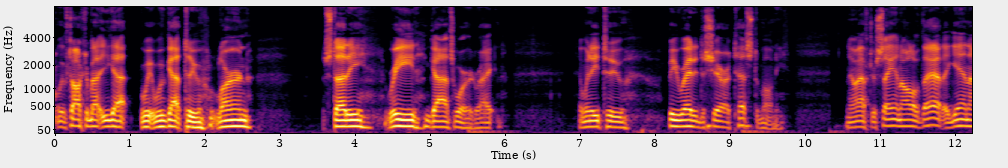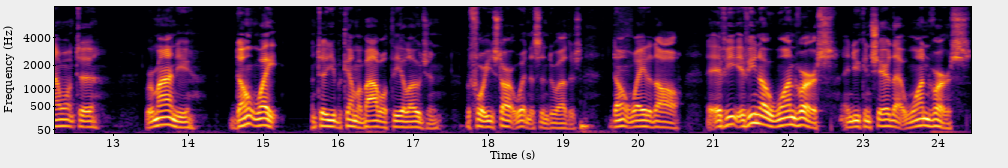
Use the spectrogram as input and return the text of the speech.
we've talked about you got we, we've got to learn, study, read God's word, right? And we need to be ready to share our testimony. Now, after saying all of that, again, I want to remind you don't wait until you become a Bible theologian before you start witnessing to others. Don't wait at all. If you if you know one verse and you can share that one verse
